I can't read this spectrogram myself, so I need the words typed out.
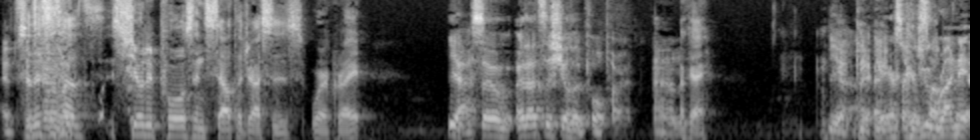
It's, so this is how like, shielded pools and stealth addresses work, right? Yeah. So uh, that's the shielded pool part. Um, okay. Yeah. Can, I, I guess could you run it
